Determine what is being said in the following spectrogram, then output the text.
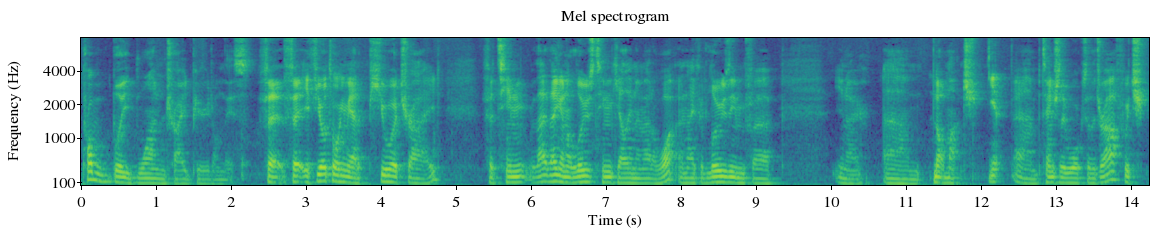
probably one trade period on this. For, for if you're talking about a pure trade for Tim, they, they're going to lose Tim Kelly no matter what, and they could lose him for, you know, um, not much. Yep. Um, potentially walk to the draft, which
